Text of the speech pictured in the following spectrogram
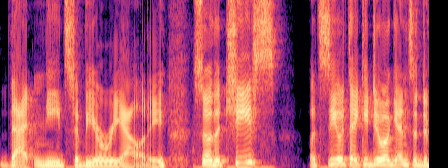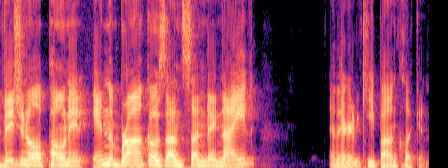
that needs to be a reality. So the Chiefs, let's see what they could do against a divisional opponent in the Broncos on Sunday night and they're going to keep on clicking.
